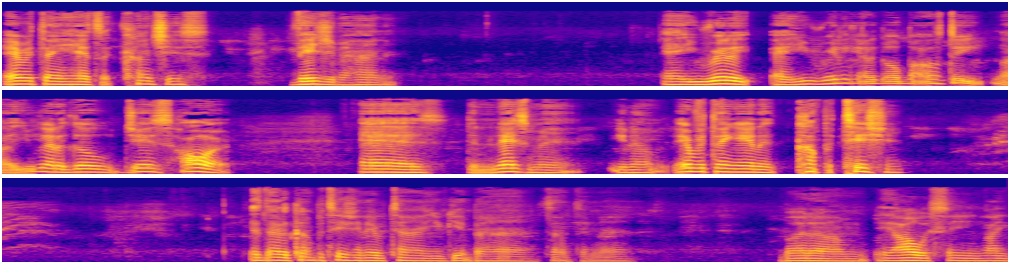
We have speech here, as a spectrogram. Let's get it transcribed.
Everything has a conscious vision behind it. And you really, and you really gotta go balls deep. Like you gotta go just hard as the next man. You know, everything ain't a competition. It's not a competition every time you get behind something, man. But um, it always seems like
